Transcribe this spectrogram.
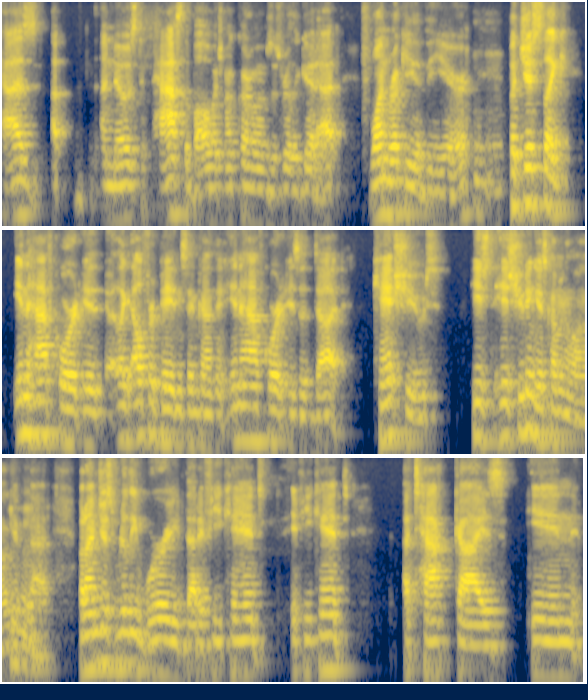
has a, a nose to pass the ball, which Michael Carter Williams was really good at. One rookie of the year, Mhm. but just like in the half court is like Elfrid Payton, same kind of thing. In the half court is a dud. Can't shoot, He's his shooting is coming along. I'll give Mhm. him that. But I'm just really worried that if he can't if he can't attack guys in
